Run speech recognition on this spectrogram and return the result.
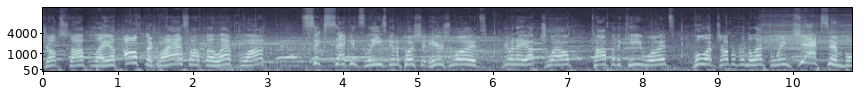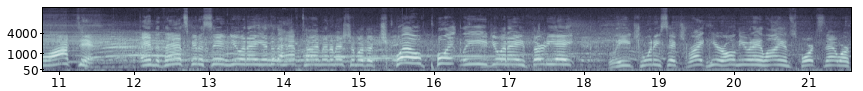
Jump stop, layup off the glass, off the left block. Six seconds. Lee's going to push it. Here's Woods. UNA up 12. Top of the key, Woods. Pull up jumper from the left wing. Jackson blocked it. And that's going to send UNA into the halftime intermission with a 12 point Lee. UNA 38, lead 26 right here on the UNA Lions Sports Network.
